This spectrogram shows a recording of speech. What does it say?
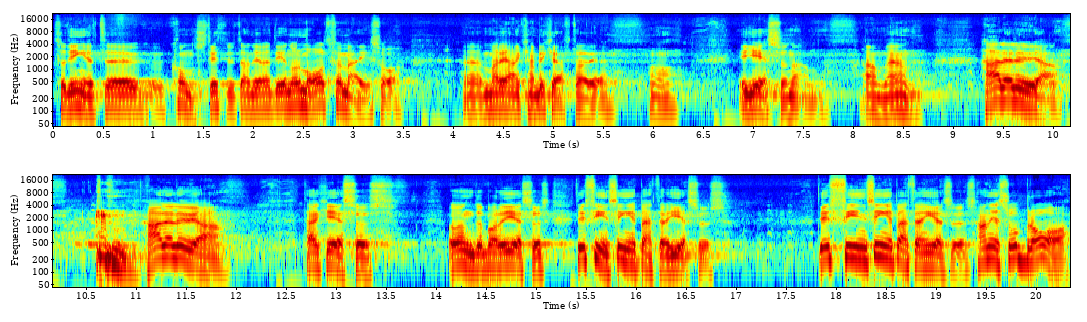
Så det är inget eh, konstigt, utan det, det är normalt för mig. så. Eh, Marianne kan bekräfta det. Ja. I Jesu namn. Amen. Halleluja. Halleluja. Tack Jesus. Underbara Jesus. Det finns inget bättre än Jesus. Det finns inget bättre än Jesus. Han är så bra.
